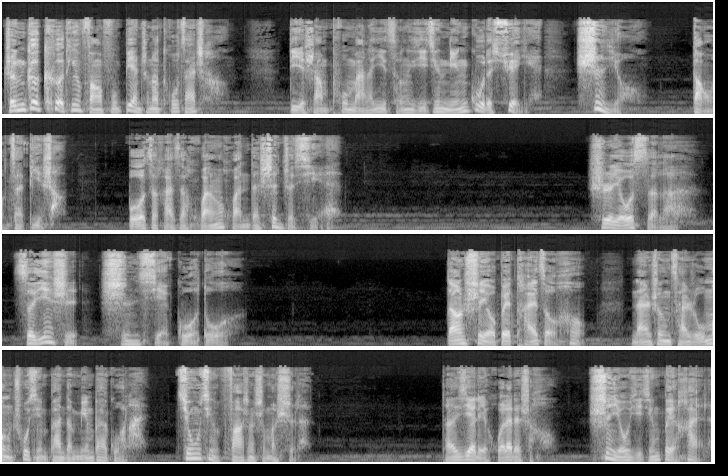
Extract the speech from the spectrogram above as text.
整个客厅仿佛变成了屠宰场，地上铺满了一层已经凝固的血液，室友。倒在地上，脖子还在缓缓的渗着血。室友死了，死因是失血过多。当室友被抬走后，男生才如梦初醒般的明白过来，究竟发生什么事了。他夜里回来的时候，室友已经被害了。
